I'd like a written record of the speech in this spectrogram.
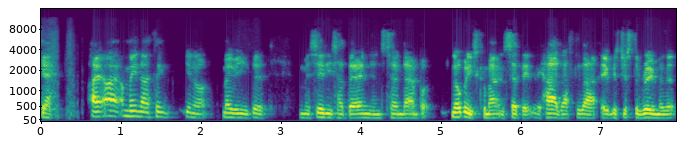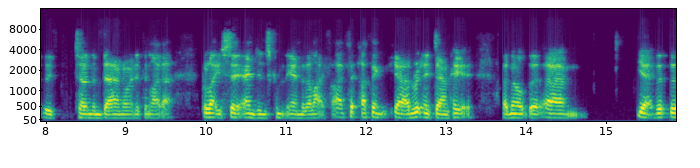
Yeah, I, I, I mean, I think you know maybe the Mercedes had their engines turned down, but nobody's come out and said that they had after that. It was just the rumor that they turned them down or anything like that. But like you say, engines come at the end of their life. I, th- I think, yeah, I'd written it down here. I know that, um, yeah, the, the,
